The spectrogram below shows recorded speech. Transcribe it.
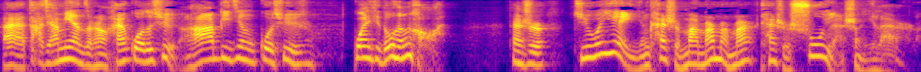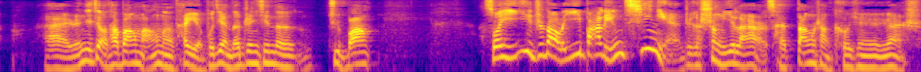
哎，大家面子上还过得去啊，毕竟过去关系都很好啊。但是居维叶已经开始慢慢慢慢开始疏远圣伊莱尔了，哎，人家叫他帮忙呢，他也不见得真心的去帮。所以一直到了一八零七年，这个圣伊莱尔才当上科学院院士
